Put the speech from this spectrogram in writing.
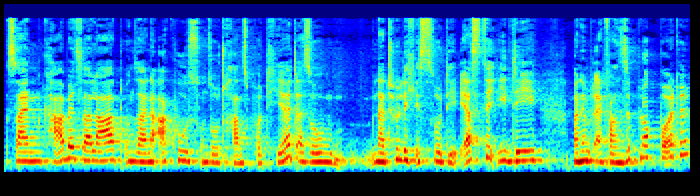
seinen Kabelsalat und seine Akkus und so transportiert. Also natürlich ist so die erste Idee, man nimmt einfach einen Ziploc-Beutel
